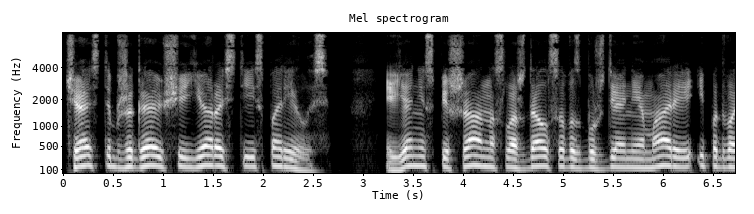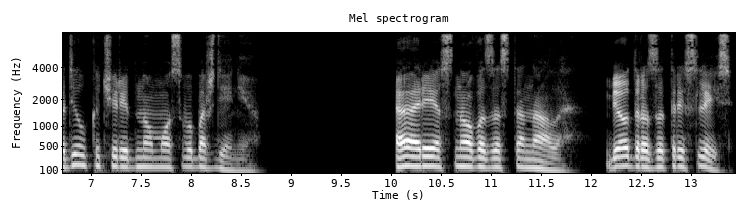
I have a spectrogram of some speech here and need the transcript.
Часть обжигающей ярости испарилась, и я не спеша наслаждался возбуждением Арии и подводил к очередному освобождению. Ария снова застонала, бедра затряслись,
